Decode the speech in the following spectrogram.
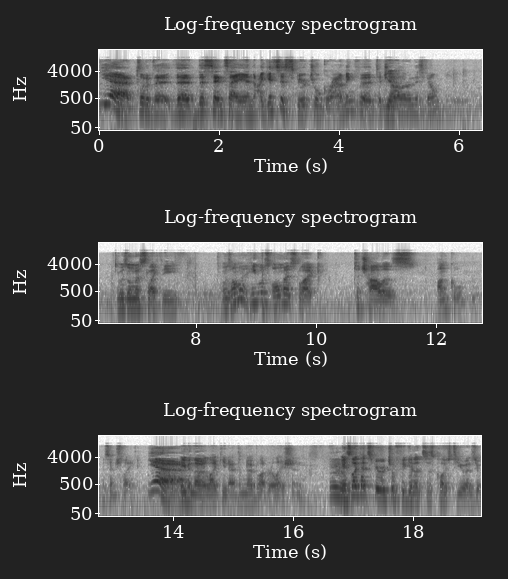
Yeah, sort of the the the sensei and I guess the spiritual grounding for T'Challa Yeah. in this film. It was almost like the, it was almost he was almost like T'Challa's uncle, essentially. Yeah. Even though, like you know, the no blood relation. Mm. It's like that spiritual figure that's as close to you as your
